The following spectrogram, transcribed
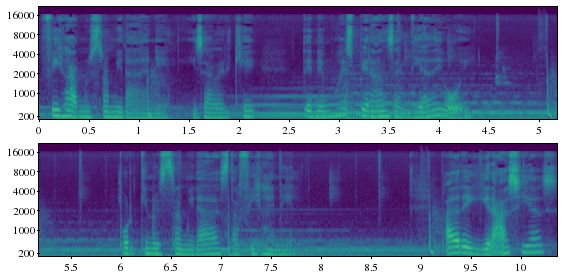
fijar nuestra mirada en Él y saber que tenemos esperanza el día de hoy porque nuestra mirada está fija en Él. Padre, gracias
